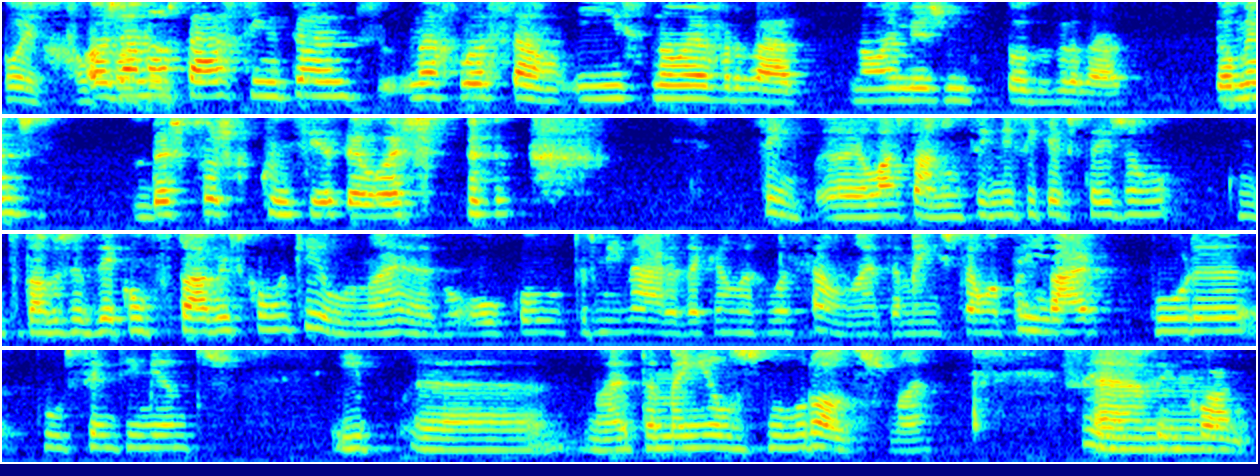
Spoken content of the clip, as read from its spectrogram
Pois, ou já não está assim tanto na relação. E isso não é verdade. Não é mesmo de todo verdade. Pelo menos das pessoas que conheci até hoje. Sim, eh, lá está. Não significa que estejam, como tu estavas a dizer, confortáveis com aquilo, não é? Ou com o terminar daquela relação, não é? Também estão a passar por, eh, por sentimentos e uh, é? também eles dolorosos, não é? Sim, um, sim, claro.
